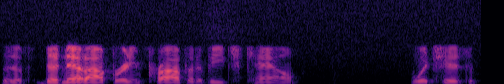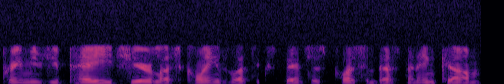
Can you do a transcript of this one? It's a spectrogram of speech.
the, the net operating profit of each account which is the premiums you pay each year, less claims, less expenses, plus investment income.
